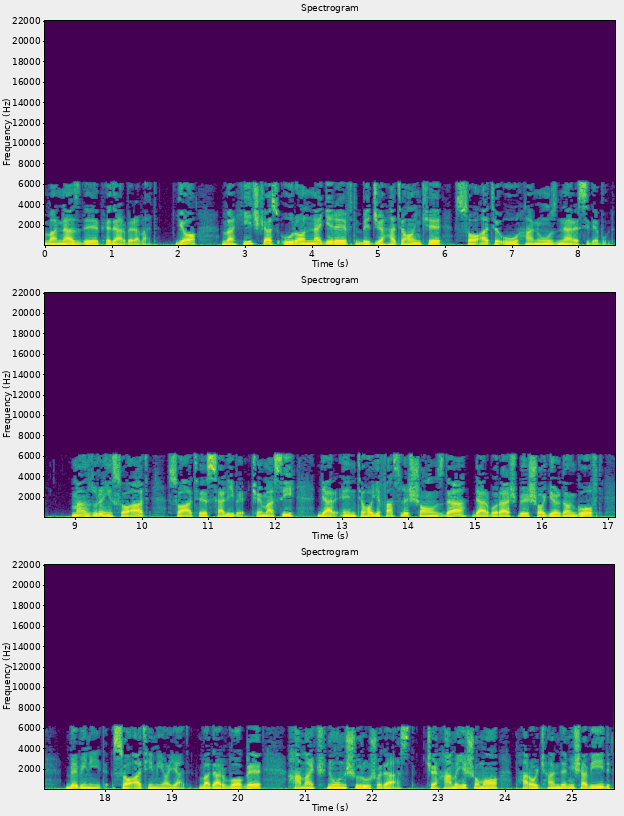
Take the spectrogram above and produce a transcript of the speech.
و نزد پدر برود. یا و هیچ کس او را نگرفت به جهت آنکه ساعت او هنوز نرسیده بود. منظور این ساعت ساعت صلیبه که مسیح در انتهای فصل شانزده دربارش به شاگردان گفت ببینید ساعتی می آید و در واقع همکنون شروع شده است که همه شما پراکنده می شوید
